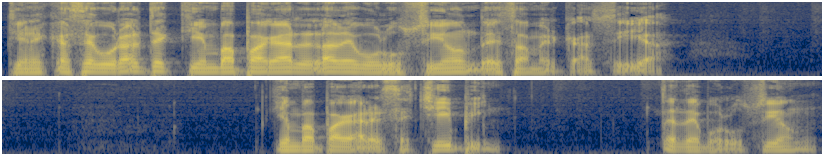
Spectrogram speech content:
tienes que asegurarte quién va a pagar la devolución de esa mercancía. ¿Quién va a pagar ese shipping de devolución?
